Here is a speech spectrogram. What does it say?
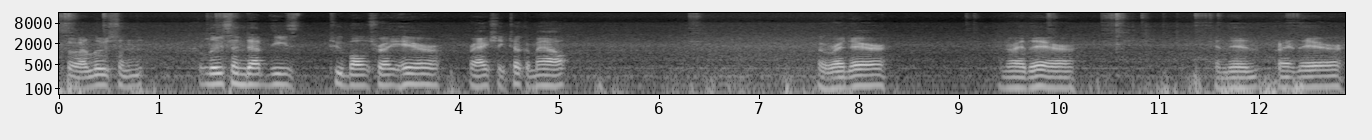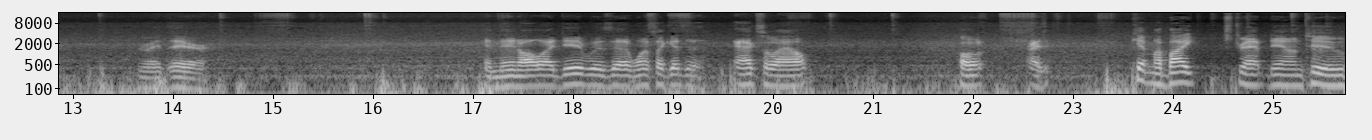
So I loosened loosened up these two bolts right here, or actually took them out. So right there, and right there, and then right there, and right there. And then all I did was, uh, once I get the axle out, oh, I kept my bike strapped down too.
